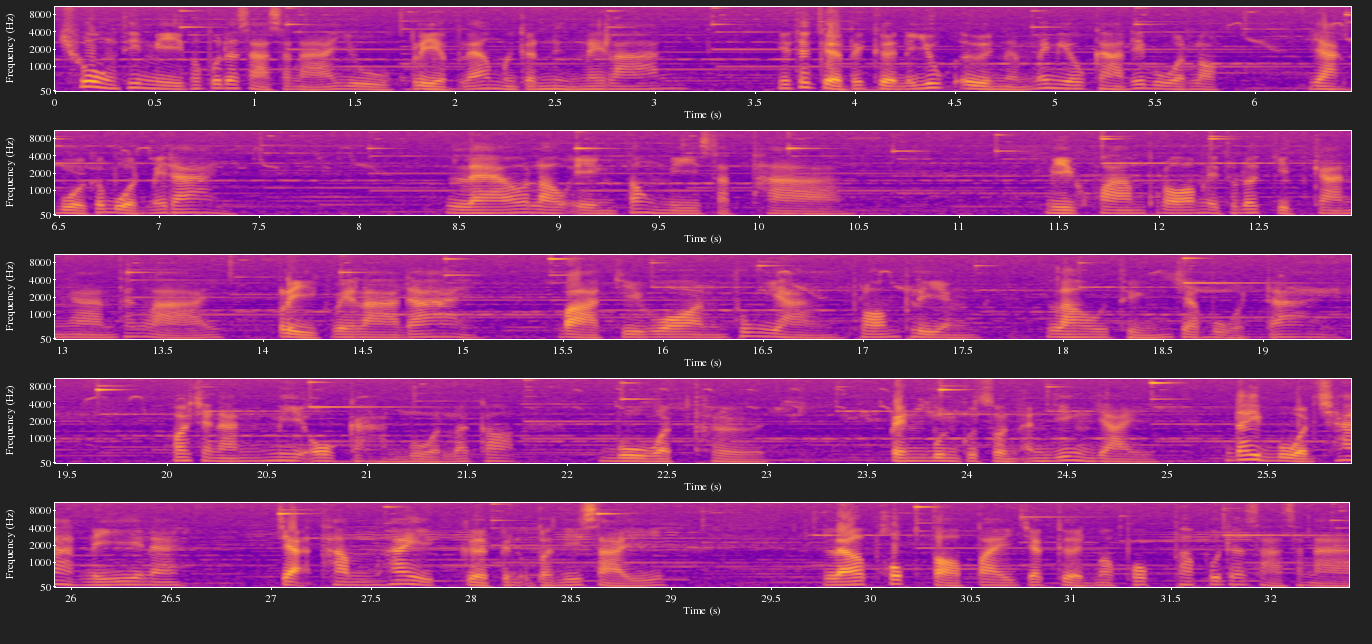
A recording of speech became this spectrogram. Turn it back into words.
ช่วงที่มีพระพุทธศาสนาอยู่เปรียบแล้วเหมือนกับหนึ่งในล้าน นี่ถ้าเกิดไปเกิดในยุคอื่นน่ะไม่มีโอกาสได้บวชหรอก อยากบวชก็บวชไม่ได้ แล้วเราเองต้องมีศรัทธา มีความพร้อมในธุรกิจการงานทั้งหลายปลีกเวลาได้ บาทจีวรทุกอย่างพร้อมเพรียงเราถึงจะบวชได้ เพราะฉะนั้นมีโอกาสบวชแล้วก็บวชเถิด เป็นบุญกุศลอันยิ่งใหญ่ ได้บวชชาตินี้นะ จะทำให้เกิดเป็นอุปนิสัย แล้วพบต่อไปจะเกิดมาพบพระพุทธศาสนา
